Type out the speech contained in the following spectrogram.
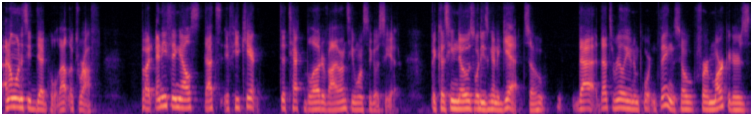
I don't want to see Deadpool. That looks rough." But anything else, that's if he can't detect blood or violence, he wants to go see it because he knows what he's going to get. So that that's really an important thing. So for marketers,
